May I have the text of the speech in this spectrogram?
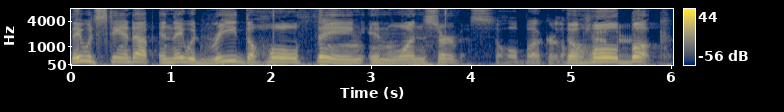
they would stand up and they would read the whole thing in one service. The whole book or the, The whole whole book.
